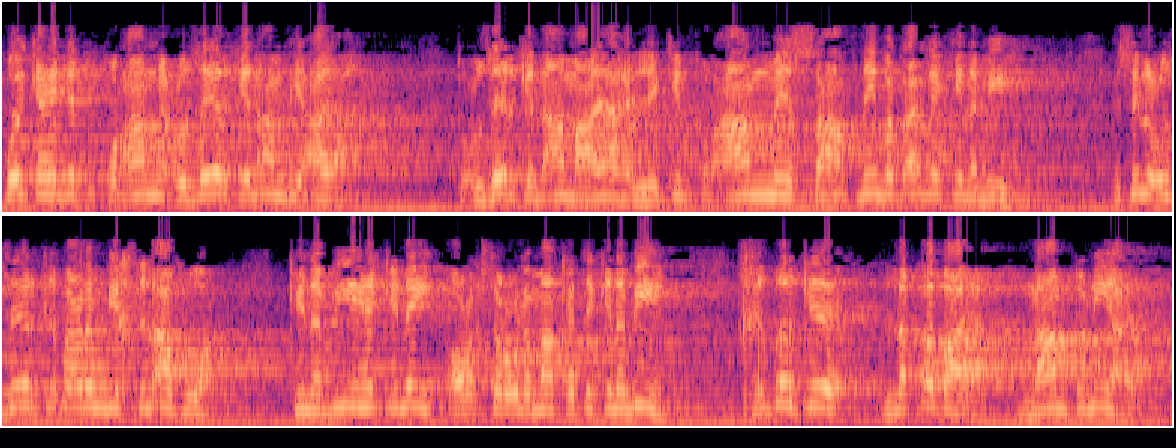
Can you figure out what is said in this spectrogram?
کوئی کہے گا تو قرآن میں عزیر کے نام بھی آیا ہے. تو عزیر کے نام آیا ہے، لیکن قرآن میں صاف نہیں بتایا گیا کہ نبی ہے۔ اسی لیے عزیر کے بارے میں بھی اختلاف ہوا، کہ نبی ہے کہ نہیں، اور اکثر علماء کہتے کہ نبی ہے۔ خضر کے لقب آیا، نام تو نہیں آیا۔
